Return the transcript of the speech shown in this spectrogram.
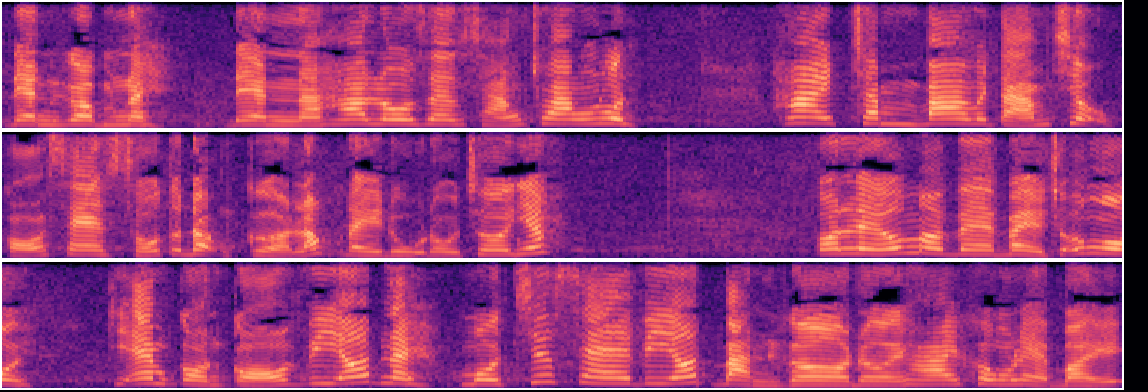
Đèn gầm này, Đèn à, halogen sáng choang luôn. 238 triệu có xe số tự động, cửa lóc đầy đủ đồ chơi nhé Còn nếu mà về 7 chỗ ngồi thì em còn có Vios này, Một chiếc xe Vios bản G đời 2007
